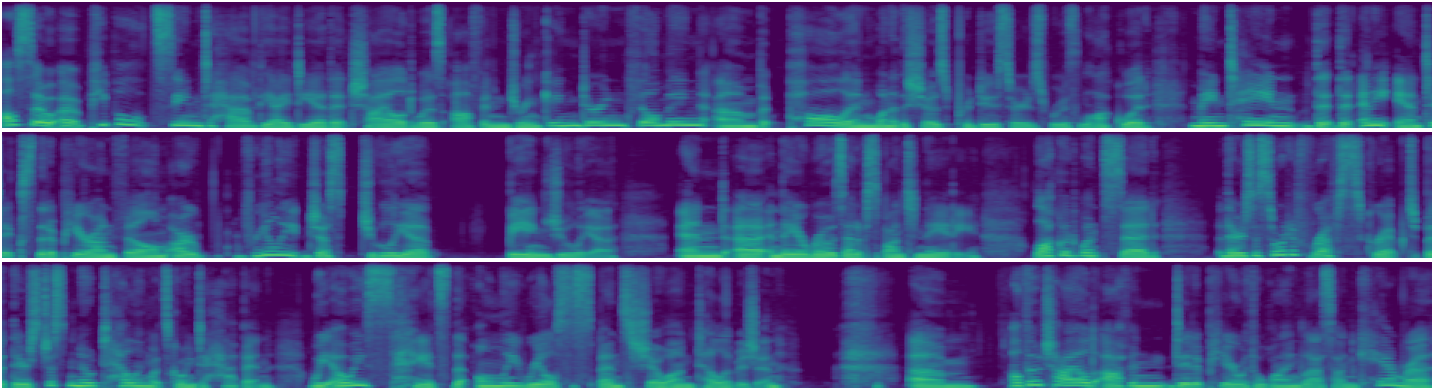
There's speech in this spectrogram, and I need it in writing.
Also, uh, people seem to have the idea that Child was often drinking during filming, um, but Paul and one of the show's producers, Ruth Lockwood, maintain that, that any antics that appear on film are really just Julia being Julia, and, uh, and they arose out of spontaneity. Lockwood once said, there's a sort of rough script, but there's just no telling what's going to happen. We always say it's the only real suspense show on television. Um, although Child often did appear with a wine glass on camera,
